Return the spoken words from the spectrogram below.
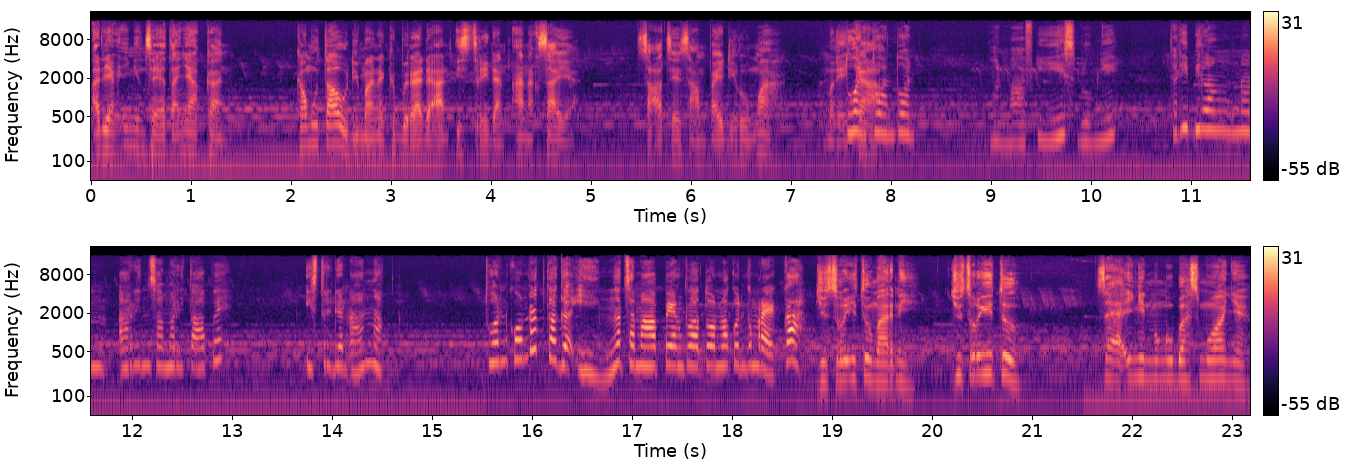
ada yang ingin saya tanyakan. Kamu tahu di mana keberadaan istri dan anak saya? Saat saya sampai di rumah, mereka Tuan, Tuan, Tuan. Mohon maaf nih sebelumnya. Tadi bilang Non Arin sama Rita apa? Istri dan anak. Tuan Konrad kagak inget sama apa yang telah Tuan lakuin ke mereka? Justru itu Marni, justru itu. Saya ingin mengubah semuanya.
